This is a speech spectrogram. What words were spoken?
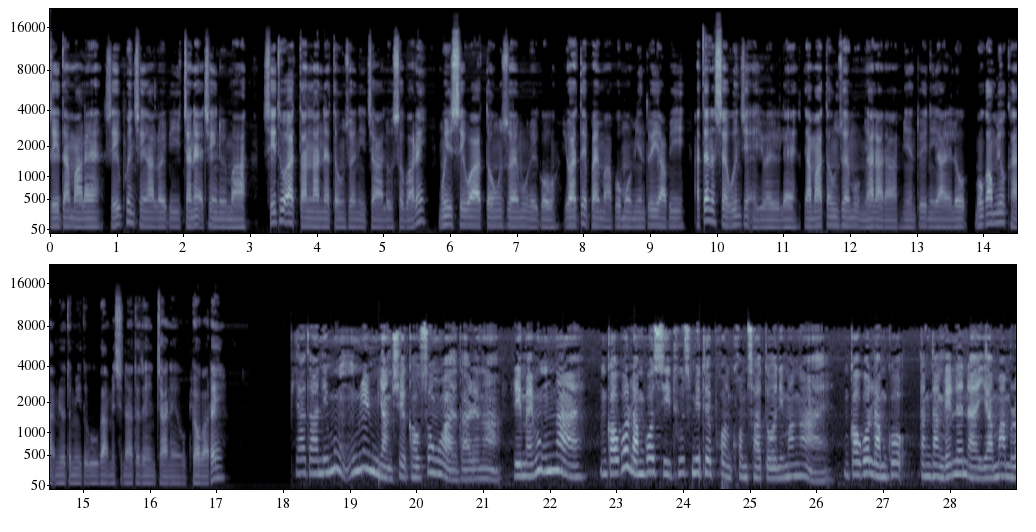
ဈေးတန်းမှာလည်းဈေးဖွင့်ချိန်ကလွယ်ပြီးကျန်တဲ့အချိန်တွေမှာစေထိုးအပ်တန်လာနဲ့တုံးဆွဲနေကြလို့ဆိုပါတယ်။မွေးစေဝါတုံးဆွဲမှုတွေကိုရွာတစ်ပိုင်းမှာပုံမမြင်တွေ့ရပြီးအသက်20ဝန်းကျင်အရွယ်တွေလည်းရမတုံးဆွဲမှုများလာတာမြင်တွေ့နေရတယ်လို့မိုးကောင်းမြို့ခံအမျိုးသမီးတူကမြချနာတဲ့တင်ချန်နယ်ကိုပြောပါတယ်။ပြတာနေမှုအင်းရမြန်ရှေကောက်ဆောင်ဝါကလည်းငါရီမိုင်မှုငါ ငကောကိုလမ်ကိုစီထုစမီတဲ့ဖွန်ခွန်စာတော်နေမငါငကောကိုလမ်ကိုတန်တန်လဲလဲနိုင်ယာမမရ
